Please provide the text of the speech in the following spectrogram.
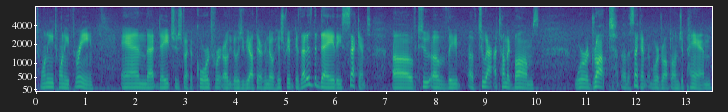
2023. And that date should strike a chord for those of you out there who know history, because that is the day, the second of two of the of two atomic bombs were dropped. Uh, the second were dropped on Japan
